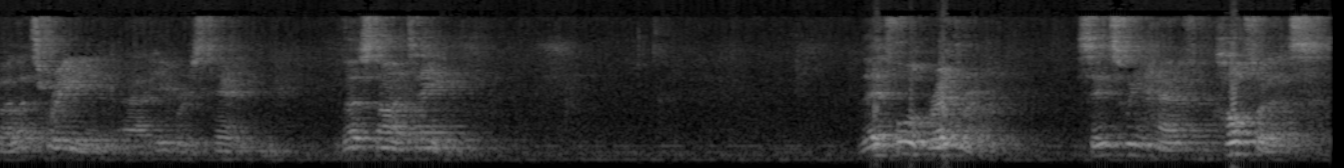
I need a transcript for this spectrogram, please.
Anyway, let's read in uh, Hebrews 10, verse 19. Therefore, brethren, since we have confidence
